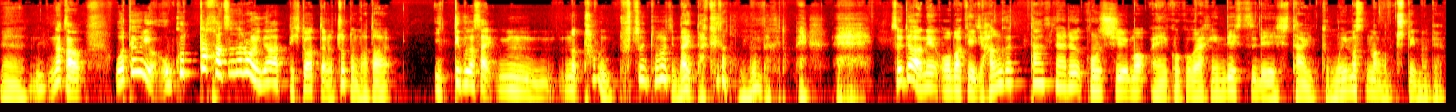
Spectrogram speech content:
えー、なんか、お便り送ったはずなのになって人あったら、ちょっとまた言ってください。うん、まあ、多分普通に届いてないだけだと思うんだけどね。えーそれではね、オーバーケージハングターミナル、今週も、えー、ここら辺で失礼したいと思います。まあ、ちょっと今ね、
